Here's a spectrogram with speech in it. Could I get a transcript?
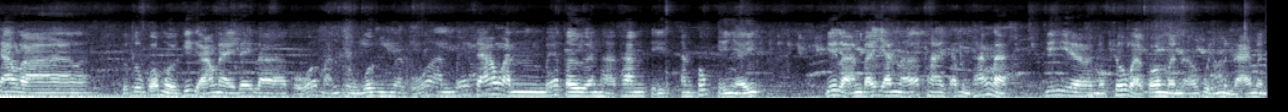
Sau là tụi tôi có 10 kg gạo này đây là của mạnh thường quân của anh bé sáu anh bé tư anh hà thanh chị anh phúc chị nhị. Với là anh Bảy Danh ở ấp hai xã Bình Thắng nè. Với một số bà con mình ở huyện Bình Đại mình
